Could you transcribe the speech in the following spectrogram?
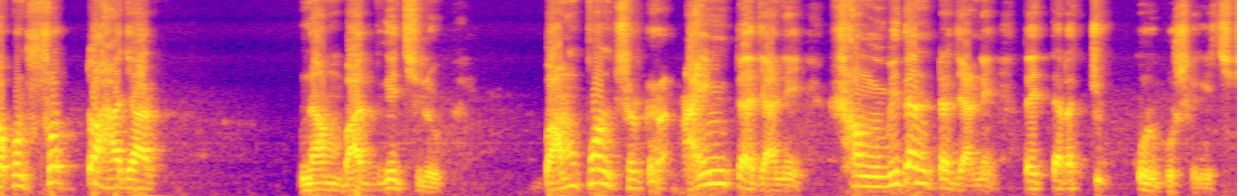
তখন সত্তর হাজার নাম বাদ গেছিল। বামপন সরকার আইনটা জানে, সংবিধানটা জানে, তাই তারা চুপ করে বসে গেছে।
